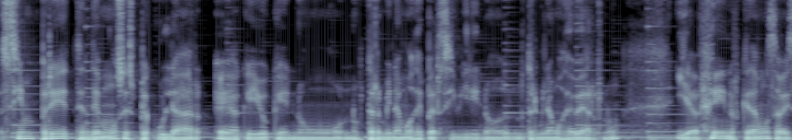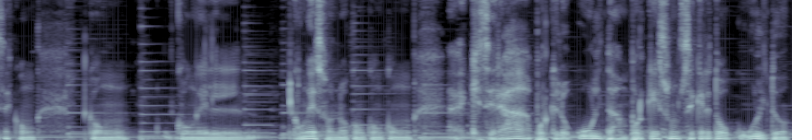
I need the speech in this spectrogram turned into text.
siempre tendemos a especular eh, aquello que no, terminamos de percibir y no, no terminamos de ver, ¿no? y, nos quedamos a veces con, con, con, el, con eso, ¿no? Con, con, con ¿qué será? ¿Por qué lo ocultan? ¿Por qué es un secreto oculto?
